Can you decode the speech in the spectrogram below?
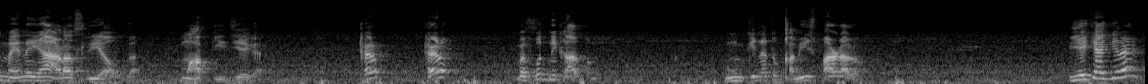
मैंने यहाँ अड़स लिया होगा। माफ़ कीजिएगा। ठहरो ठहरो। मैं खुद निकालता हूँ। मुमकिन है तो कमीज पार डालो। ये क्या गिरा है?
